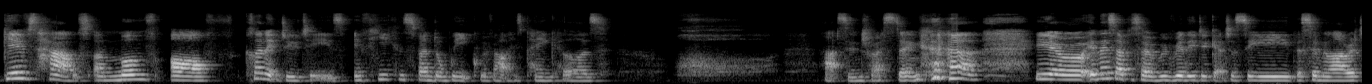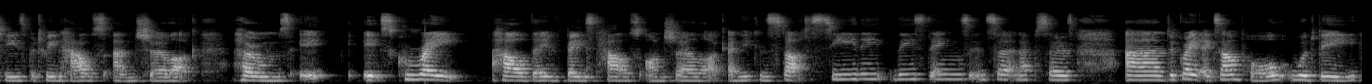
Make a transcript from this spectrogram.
gives House a month off clinic duties if he can spend a week without his painkillers. That's interesting. you know, in this episode we really do get to see the similarities between House and Sherlock Holmes. It, it's great how they've based House on Sherlock and you can start to see the, these things in certain episodes and a great example would be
